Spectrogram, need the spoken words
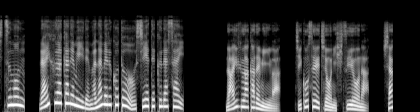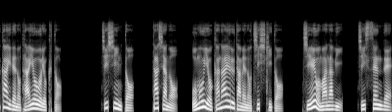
質問、ライフアカデミーで学べることを教えてください。ライフアカデミーは、自己成長に必要な、社会での対応力と、自身と他者の思いを叶えるための知識と、知恵を学び、実践で、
